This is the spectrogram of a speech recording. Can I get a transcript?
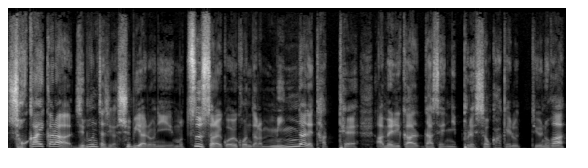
初回から自分たちが守備やのにもう2ストライク追い込んだらみんなで立ってアメリカ打線にプレッシャーをかけるっていうのが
